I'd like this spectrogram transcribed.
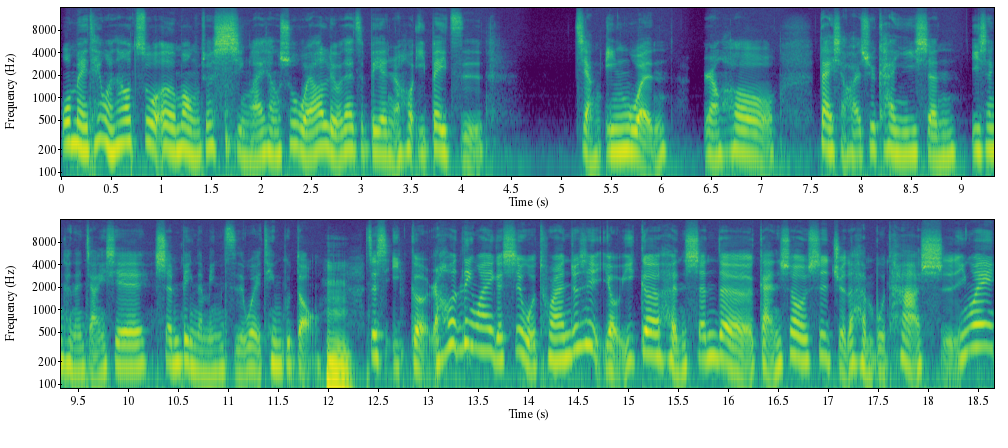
我每天晚上要做噩梦，就醒来想说我要留在这边，然后一辈子讲英文，然后带小孩去看医生，医生可能讲一些生病的名字，我也听不懂。嗯，这是一个。然后另外一个是我突然就是有一个很深的感受，是觉得很不踏实，因为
